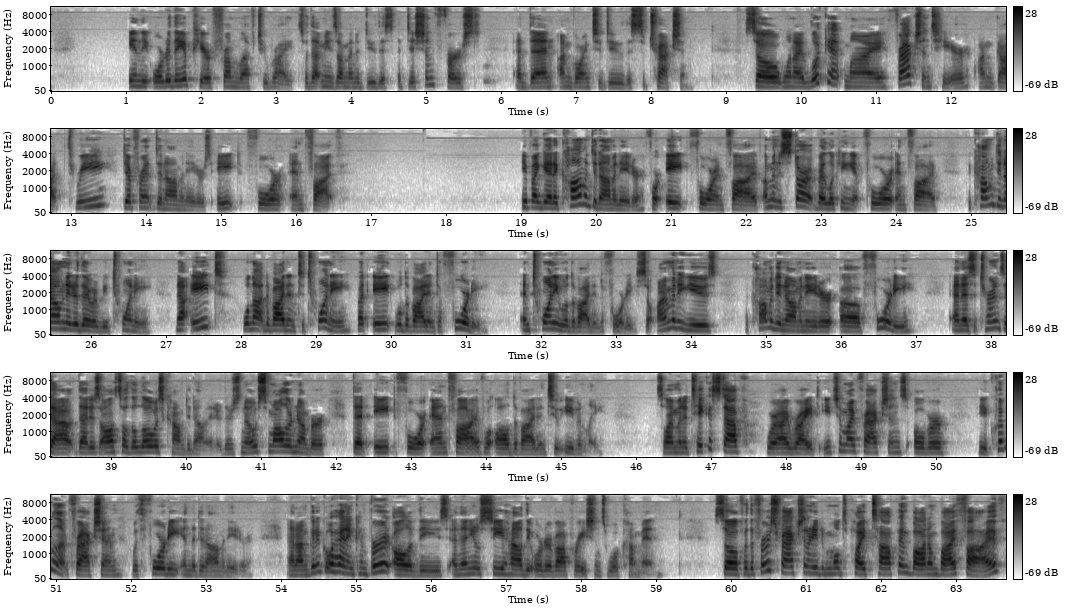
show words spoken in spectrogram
in the order they appear from left to right. So that means I'm going to do this addition first and then I'm going to do the subtraction. So when I look at my fractions here, I've got three different denominators, 8, 4, and 5. If I get a common denominator for 8, 4, and 5, I'm going to start by looking at 4 and 5. The common denominator there would be 20. Now 8 will not divide into 20, but 8 will divide into 40, and 20 will divide into 40. So I'm going to use a common denominator of 40, and as it turns out, that is also the lowest common denominator. There's no smaller number that 8, 4, and 5 will all divide into evenly. So I'm going to take a step where I write each of my fractions over the equivalent fraction with 40 in the denominator. And I'm going to go ahead and convert all of these and then you'll see how the order of operations will come in. So for the first fraction I need to multiply top and bottom by 5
